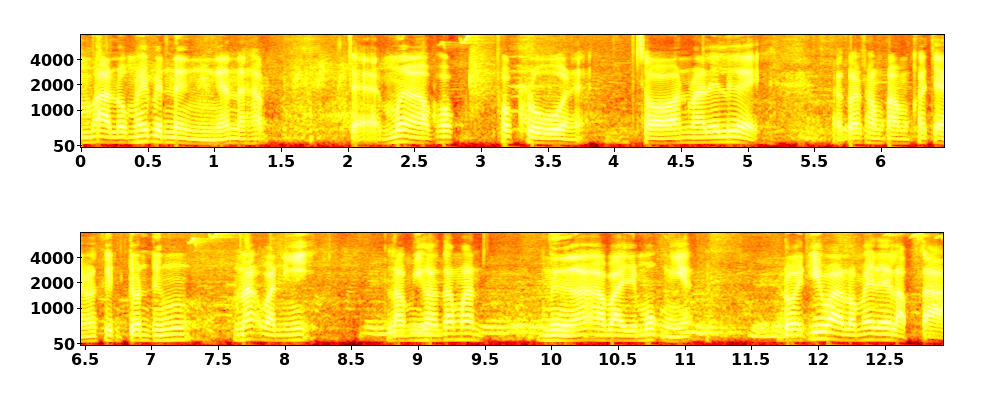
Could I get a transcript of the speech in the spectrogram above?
ำอารมณ์ให้เป็นหนึ่งอย่างนั้นนะครับ แต่เมื่อพ่อพ่อครูเนี่ยสอนมาเรื่อยๆ แล้วก็ทำความเข้าใจมากขึ้นจนถึงณวันนี้ เรามีความตั้งมั่นเหนืออบายมุกอย่างเงี้ยโดยที่ว่าเราไม่ได้หลับตา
